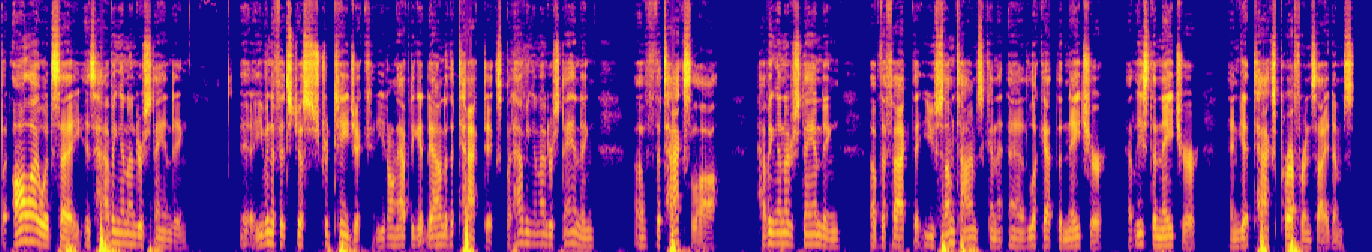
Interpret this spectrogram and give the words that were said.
But all I would say is having an understanding, even if it's just strategic, you don't have to get down to the tactics, but having an understanding of the tax law, having an understanding of the fact that you sometimes can uh, look at the nature, at least the nature, and get tax preference items.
